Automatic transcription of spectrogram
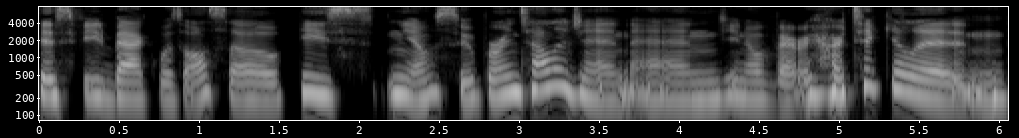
his feedback was also he's, you know, super intelligent and, you know, very articulate. And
